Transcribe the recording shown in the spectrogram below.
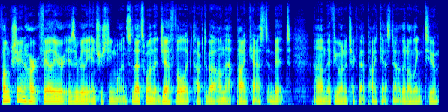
function, heart failure is a really interesting one. So, that's one that Jeff Volek talked about on that podcast a bit. Um, if you want to check that podcast out, that I'll link to.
